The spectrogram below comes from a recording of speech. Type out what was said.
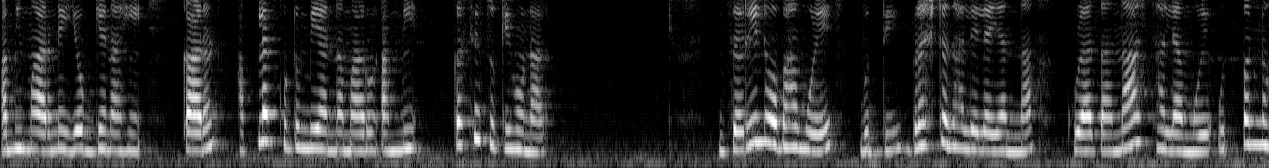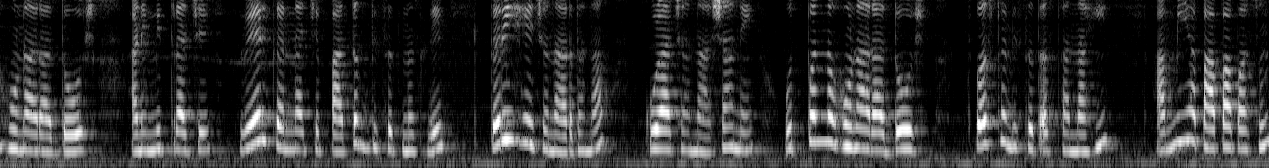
आम्ही मारणे योग्य नाही. कारण आपल्याच कुटुंबियांना मारून आम्ही कसे सुखी होणार? जरी लोभामुळे बुद्धी भ्रष्ट झालेल्या यांना कुळाचा नाश झाल्यामुळे उत्पन्न होणारा दोष आणि मित्राचे वेर करण्याचे पातक दिसत नसले तरी हे जनार्दना कुळाच्या नाशाने उत्पन्न होणारा दोष स्पष्ट दिसत असतानाही आम्ही या पापापासून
